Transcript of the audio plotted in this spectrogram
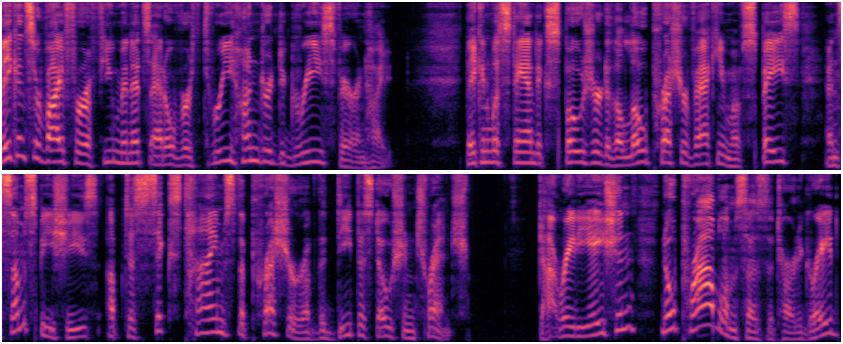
they can survive for a few minutes at over 300 degrees Fahrenheit. They can withstand exposure to the low pressure vacuum of space, and some species up to six times the pressure of the deepest ocean trench. Got radiation? No problem, says the tardigrade.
